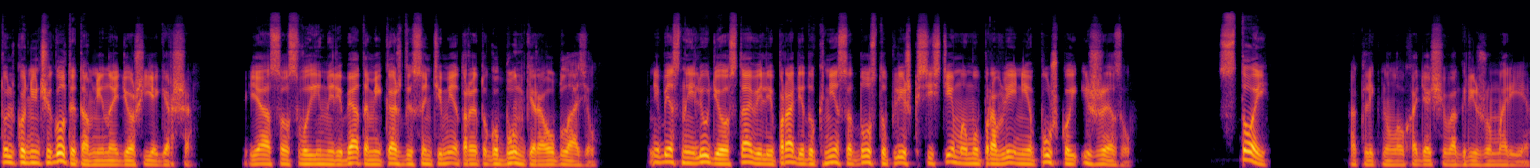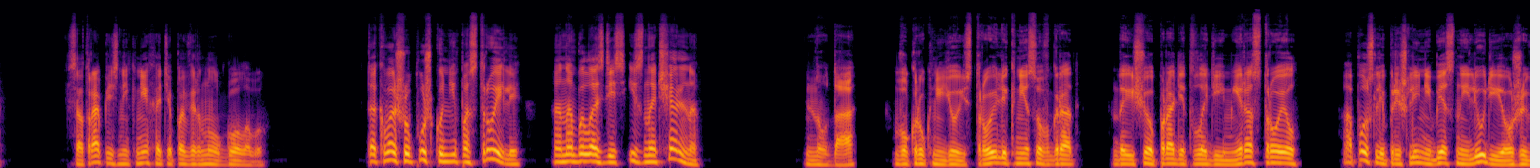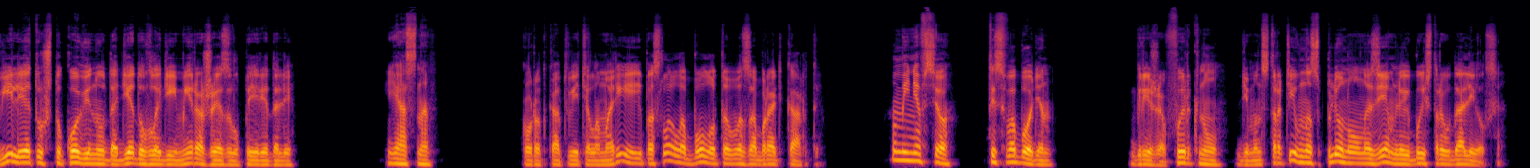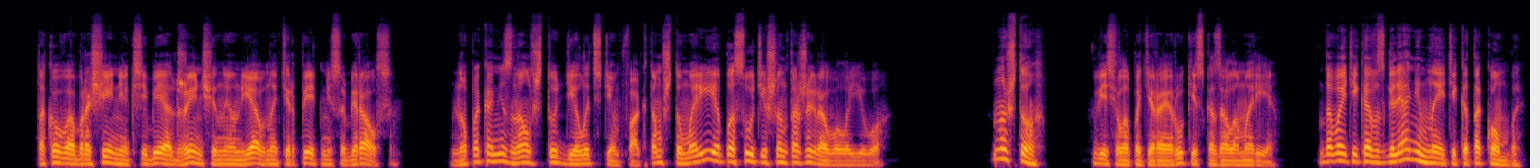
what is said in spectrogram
«Только ничего ты там не найдешь, егерша. Я со своими ребятами каждый сантиметр этого бункера облазил. Небесные люди оставили прадеду Кнеса доступ лишь к системам управления пушкой и жезл. «Стой!» — окликнула уходящего Грижу Мария. Сотрапезник нехотя повернул голову. «Так вашу пушку не построили? Она была здесь изначально?» «Ну да», Вокруг нее и строили Кнесовград, да еще прадед Владимира строил. А после пришли небесные люди и оживили эту штуковину, да деду Владимира жезл передали. «Ясно», — коротко ответила Мария и послала Болотова забрать карты. «У меня все. Ты свободен». Грижа фыркнул, демонстративно сплюнул на землю и быстро удалился. Такого обращения к себе от женщины он явно терпеть не собирался но пока не знал, что делать с тем фактом, что Мария, по сути, шантажировала его. «Ну что?» — весело потирая руки, сказала Мария. «Давайте-ка взглянем на эти катакомбы».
